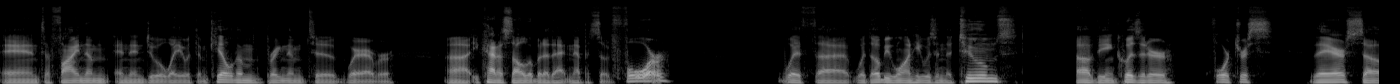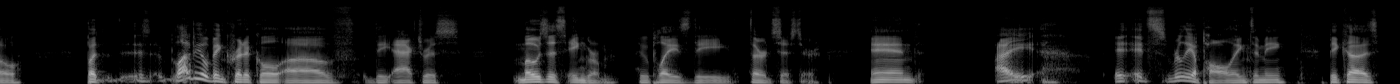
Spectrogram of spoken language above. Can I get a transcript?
and to find them and then do away with them, kill them, bring them to wherever. Uh, you kind of saw a little bit of that in episode four with uh, with Obi Wan. He was in the tombs of the Inquisitor fortress there. So, but a lot of people have been critical of the actress Moses Ingram, who plays the third sister, and I, it, it's really appalling to me because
